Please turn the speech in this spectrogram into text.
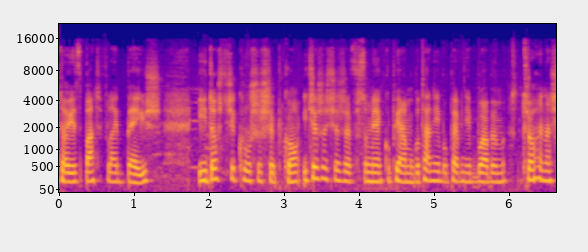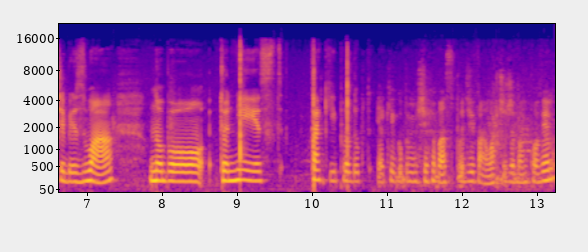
To jest Butterfly Beige i dość się kruszy szybko. I cieszę się, że w sumie kupiłam go taniej, bo pewnie byłabym trochę na siebie zła, no bo to nie jest taki produkt, jakiego bym się chyba spodziewała, szczerze Wam powiem.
